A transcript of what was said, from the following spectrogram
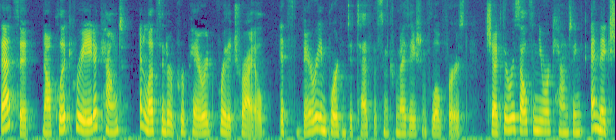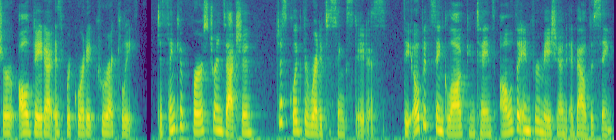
That's it. Now click Create Account and let Synder prepare it for the trial. It's very important to test the synchronization flow first. Check the results in your accounting and make sure all data is recorded correctly. To sync your first transaction, just click the Ready to Sync status. The Open Sync log contains all of the information about the sync.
